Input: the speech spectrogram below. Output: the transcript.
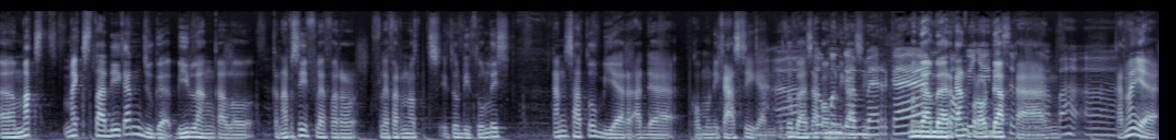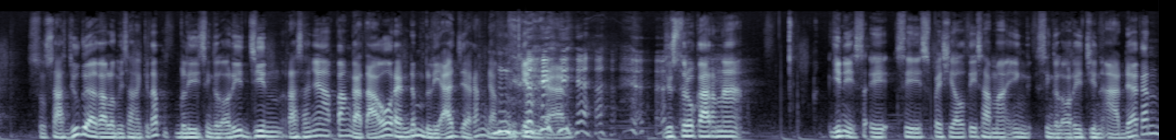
eh, Max Max tadi kan juga bilang kalau kenapa sih flavor flavor notes itu ditulis kan satu biar ada komunikasi kan. itu Ah, bahasa untuk komunikasi. menggambarkan Menggambarkan produk kan. apa, heeh. Karena ya susah juga kalau misalnya kita beli single origin, rasanya apa nggak tahu, random beli aja kan nggak mungkin kan. Justru karena gini si, si specialty sama ing- single origin ada kan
